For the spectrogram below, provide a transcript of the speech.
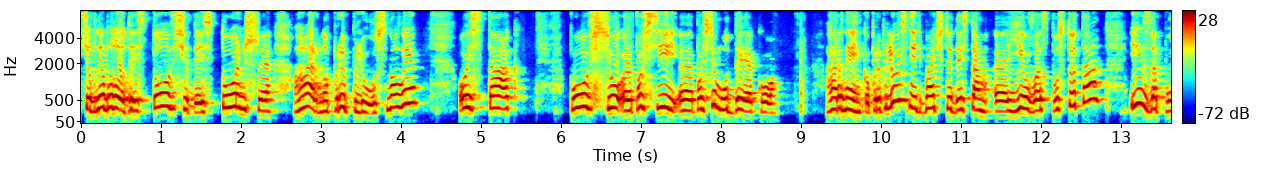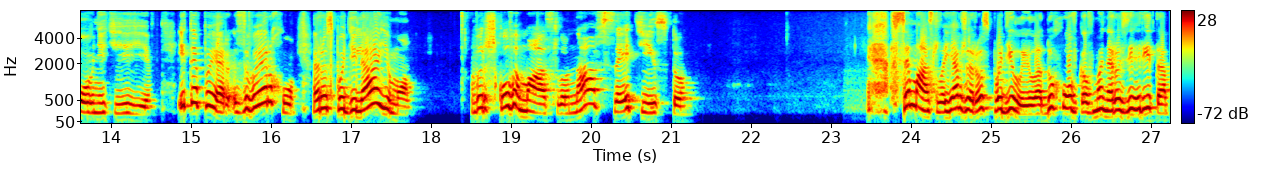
Щоб не було десь товще, десь тоньше, гарно приплюснули. Ось так. По, всю, е, по, всій, е, по всьому деко гарненько приплюсніть, бачите, десь там е, є у вас пустота, і заповніть її. І тепер зверху розподіляємо вершкове масло на все тісто. Все масло я вже розподілила. Духовка в мене розігріта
